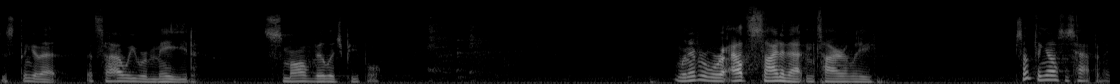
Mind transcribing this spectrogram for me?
Just think of that. That's how we were made. Small village people whenever we're outside of that entirely, something else is happening.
